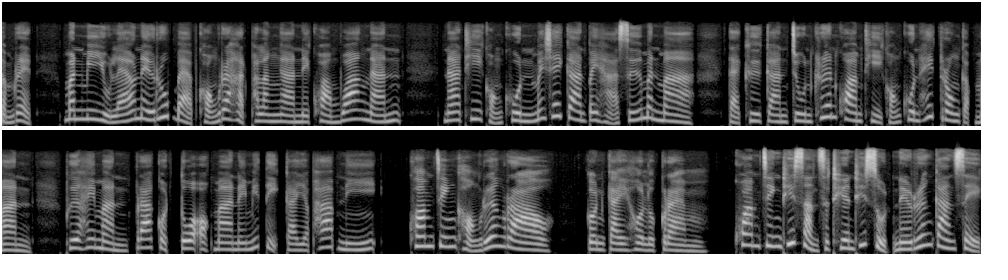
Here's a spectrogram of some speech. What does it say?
สำเร็จ มันมีอยู่แล้วในรูปแบบของรหัสพลังงานในความว่างนั้น หน้าที่ของคุณไม่ใช่การไปหาซื้อมันมา แต่คือการจูนเคลื่อนความถี่ของคุณให้ตรงกับมัน เพื่อให้มันปรากฏตัวออกมาในมิติกายภาพนี้ ความจริงของเรื่องราว กลไกโฮโลแกรม ความจริงที่สั่นสะเทือนที่สุดในเรื่องการเสก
